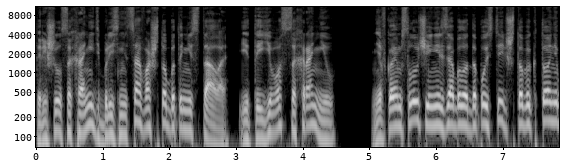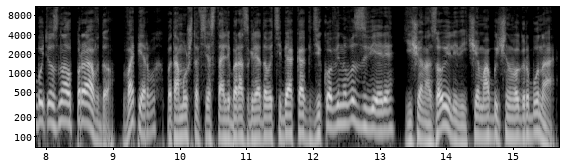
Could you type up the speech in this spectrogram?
Ты решил сохранить близнеца во что бы то ни стало, и ты его сохранил. Ни в коем случае нельзя было допустить, чтобы кто-нибудь узнал правду. Во-первых, потому что все стали бы разглядывать тебя как диковинного зверя, еще назойливее, чем обычного горбуна.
